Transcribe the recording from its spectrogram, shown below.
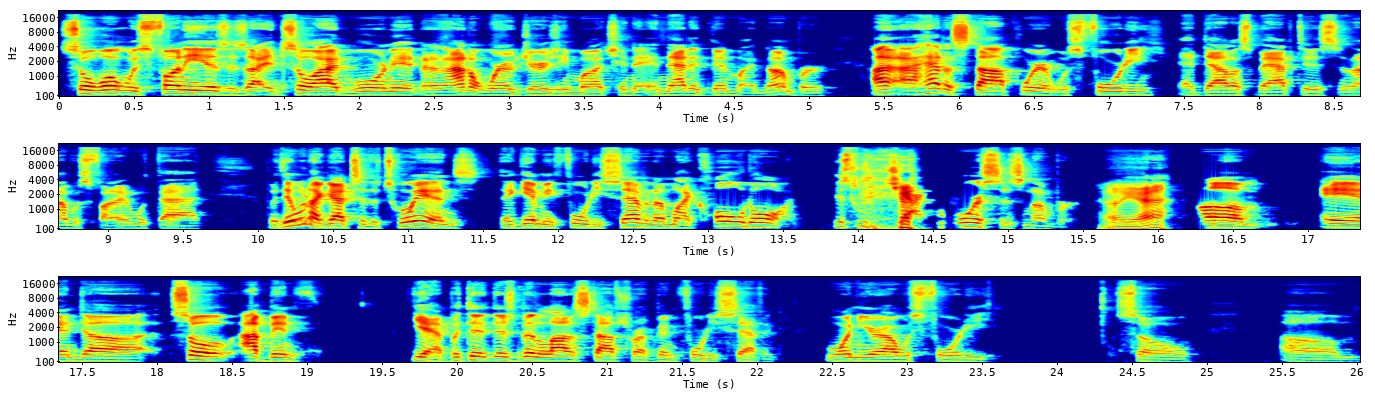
so what was funny is, is I, and so I'd worn it and I don't wear a jersey much. And, and that had been my number. I, I had a stop where it was 40 at Dallas Baptist and I was fine with that. But then when I got to the twins, they gave me 47. I'm like, hold on. This was Jack Morris's number. Oh yeah. Um, and uh, so I've been, yeah, but there, has been a lot of stops where I've been 47. One year I was 40. So um,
